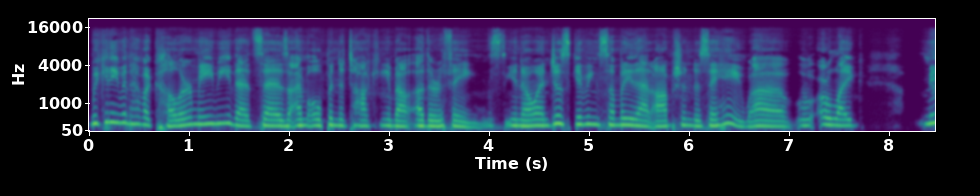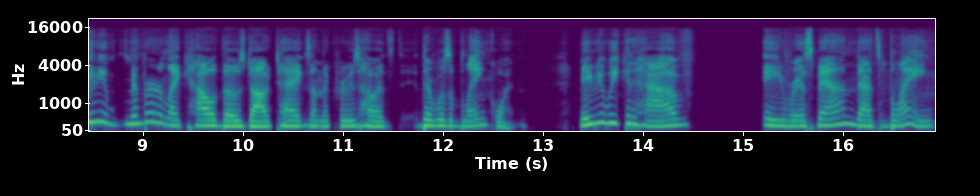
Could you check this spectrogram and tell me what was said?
we could even have a color maybe that says i'm open to talking about other things you know and just giving somebody that option to say hey uh or, like maybe remember like how those dog tags on the cruise how it's there was a blank one maybe we could have a wristband that's blank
